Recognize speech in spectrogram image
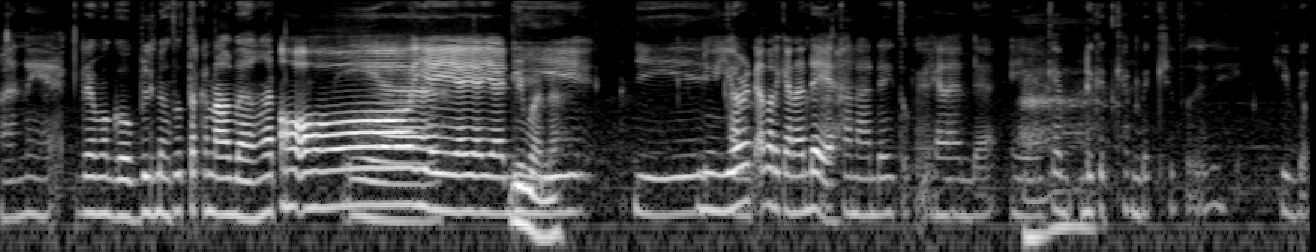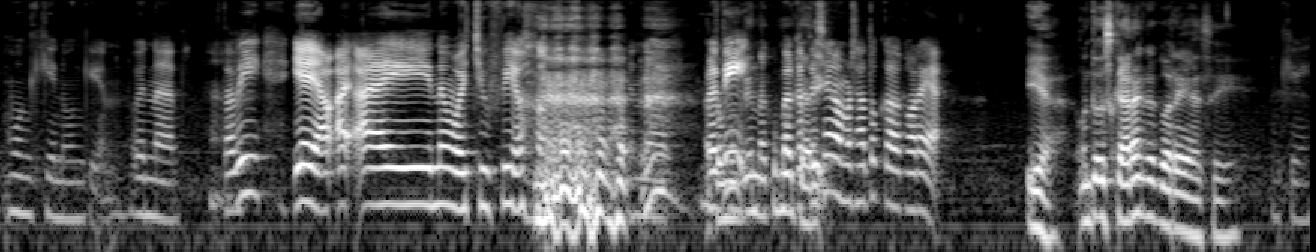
mana ya? Drama Goblin waktu terkenal banget. Oh, oh Iya. iya iya iya iya Di mana? Di New York atau di Kanada ya? Kanada itu Di kayak Kanada. Iya. Kayak deket Quebec gitu jadi Quebec. Mungkin mungkin benar. Tapi iya ya, I, I know what you feel. Benar. Berarti aku mau cari- nomor satu ke Korea. Iya, untuk sekarang ke Korea sih. Oke.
